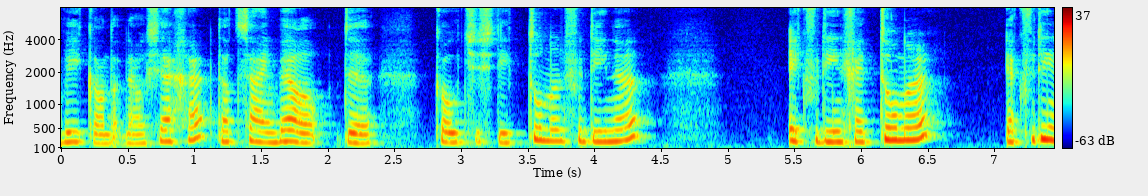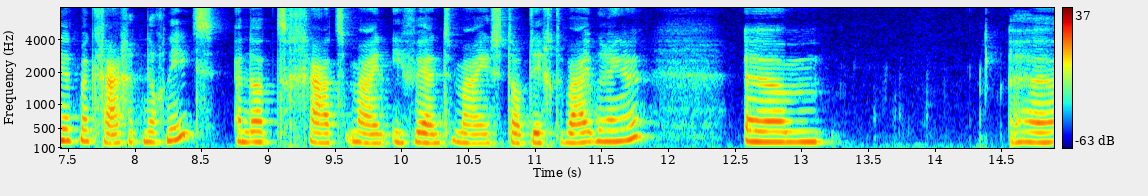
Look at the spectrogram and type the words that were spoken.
Wie kan dat nou zeggen? Dat zijn wel de coaches die tonnen verdienen. Ik verdien geen tonnen. Ik verdien het, maar ik krijg het nog niet. En dat gaat mijn event mij een stap dichterbij brengen. Um, Uh,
